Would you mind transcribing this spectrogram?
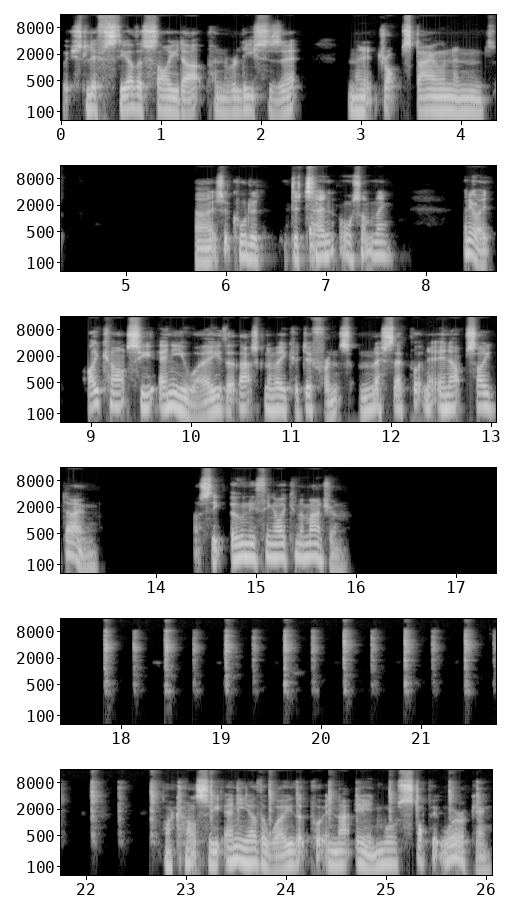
which lifts the other side up and releases it, and then it drops down and uh, is it called a detent or something? Anyway, I can't see any way that that's going to make a difference unless they're putting it in upside down. That's the only thing I can imagine. I can't see any other way that putting that in will stop it working.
